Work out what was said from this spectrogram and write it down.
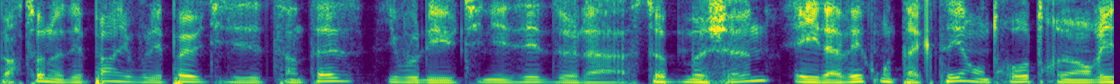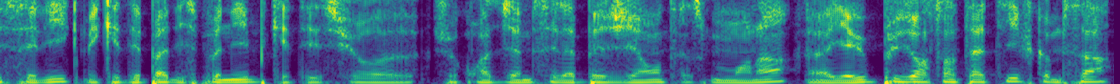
Burton, au départ, il voulait pas utiliser de synthèse, il voulait utiliser de la stop motion, et il avait contacté, entre autres, Henri Selick, mais qui n'était pas disponible, qui était sur, euh, je crois, James et la pêche géante à ce moment-là. Euh, il y a eu plusieurs tentatives comme ça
